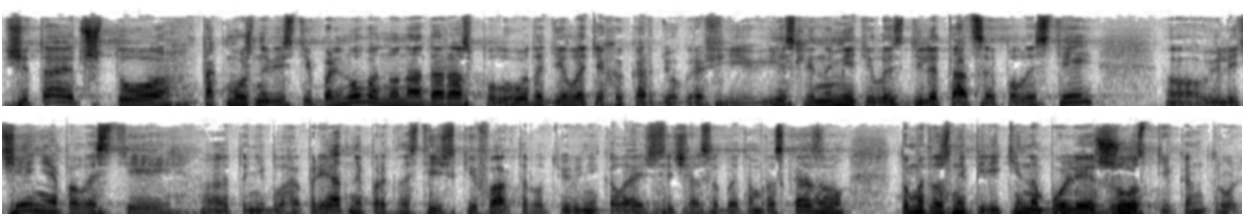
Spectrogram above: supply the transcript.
считают, что так можно вести больного, но надо раз в полгода делать эхокардиографию. Если наметилась дилатация полостей, э, увеличение полостей, э, это неблагоприятный прогностический фактор, вот Юрий Николаевич сейчас об этом рассказывал, то мы должны перейти на более жесткий контроль.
